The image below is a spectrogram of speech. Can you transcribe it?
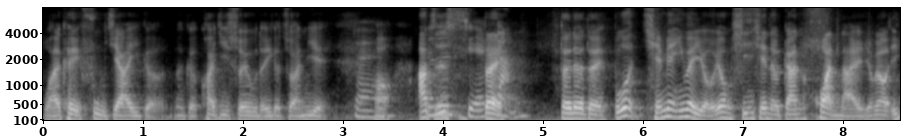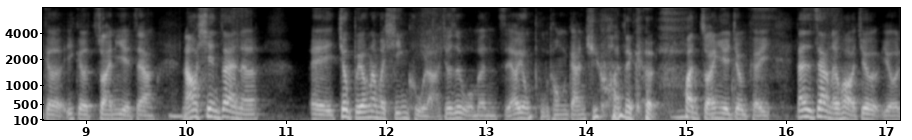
我还可以附加一个那个会计税务的一个专业，对，哦啊，就是只是对对对对，不过前面因为有用新鲜的肝换来有没有？一个一个专业这样，然后现在呢，诶就不用那么辛苦啦，就是我们只要用普通肝去换那个 换专业就可以，但是这样的话我就有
